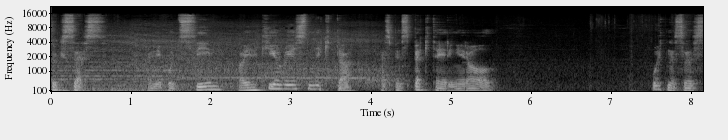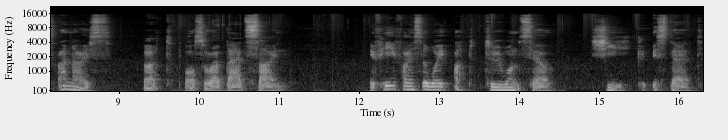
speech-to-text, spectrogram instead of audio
Success, and it would seem a curious Nycta has been spectating it all. Witnesses are nice, but also a bad sign. If he finds a way up to one sail, she is dead. It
